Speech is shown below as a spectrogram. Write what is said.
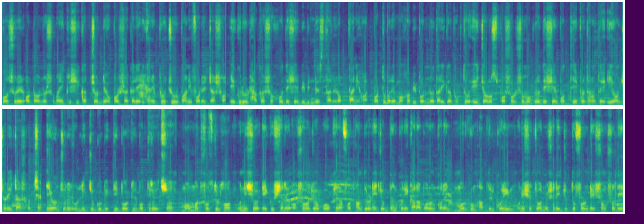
বছরের অন্যান্য সময়ে কৃষিকাজ চললেও বর্ষাকালে এখানে প্রচুর পানি ফলের চাষ হয়। এগুলো ঢাকা সহ দেশের বিভিন্ন স্থানে রপ্তানি হয়। বর্তমানে মহাবিপন্ন তালিকাভুক্ত এই জলজ ফসল সমগ্র দেশের মধ্যে প্রধানত এই অঞ্চলেই চাষ হচ্ছে। এই অঞ্চলের উল্লেখযোগ্য ব্যক্তির বর্গের মধ্যে রয়েছে, মোহাম্মদ ফজলুল হক উনিশশো একুশ সালে অসহযোগ ও খেলাফত আন্দোলনে যোগদান করে কারাবরণ করেন। মরহুম আব্দুল করিম উনিশশো চুয়ান্ন সালে যুক্তফ্রন্টের সংসদের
